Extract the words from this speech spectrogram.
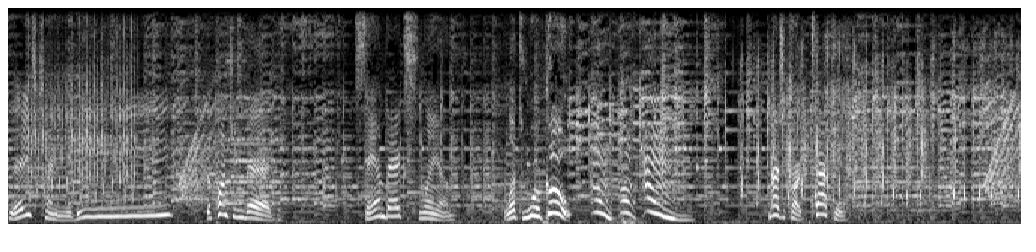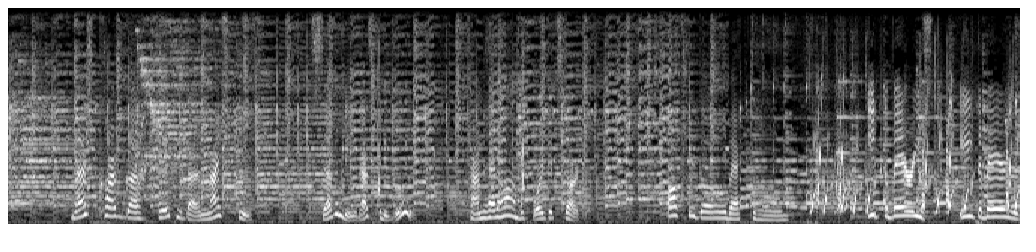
Today's training will be the punching bag. Sandbag slam. Let's work out! Mm, mm, mm. Magikarp, tackle. Magikarp got JP got a nice boost. 70, that's pretty good. Time to head home before it gets dark. Off we go back to home. Eat the berries! Eat the berries!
